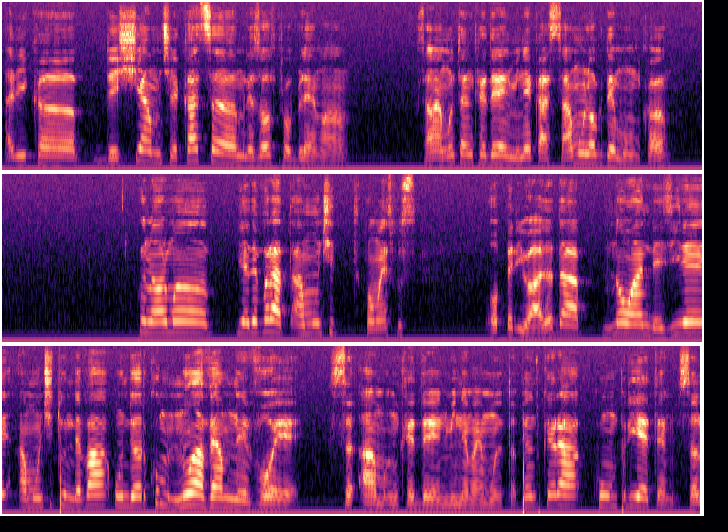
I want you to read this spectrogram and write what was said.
Adică, deși am încercat să îmi rezolv problema, să am mai multă încredere în mine ca să am un loc de muncă, până la urmă, e adevărat, am muncit, cum am mai spus, o perioadă, dar 9 ani de zile am muncit undeva unde oricum nu aveam nevoie să am încredere în mine mai multă, pentru că era cu un prieten, să,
